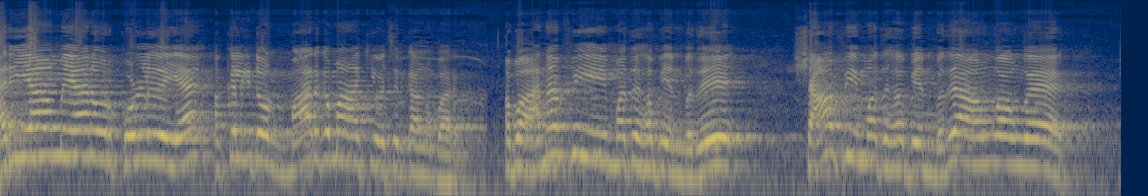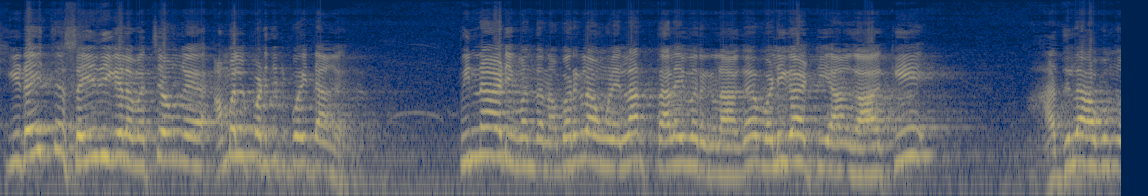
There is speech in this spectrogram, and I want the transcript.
அறியாமையான ஒரு கொள்கையை மக்கள்கிட்ட ஒரு மார்க்கமாக ஆக்கி வச்சிருக்காங்க பாருங்க. அப்போ அனஃபி மதுஹப் என்பது ஷாஃபி மதுஹப் என்பது அவங்க அவங்க கிடைத்த செய்திகளை வச்சு அவங்க அமல்படுத்திட்டு போயிட்டாங்க. பின்னாடி வந்த நபர்கள் அவங்க எல்லாம் தலைவர்களாக வழிகாட்டியாக ஆக்கி அதில் அவங்க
